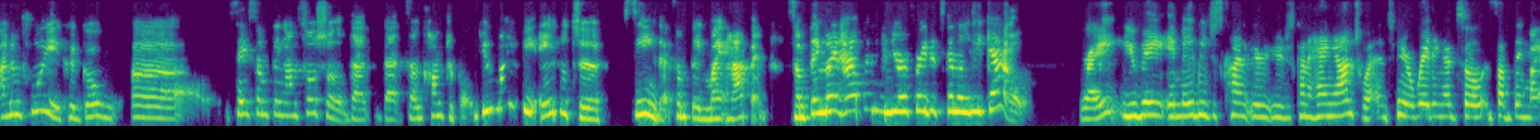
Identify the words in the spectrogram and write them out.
An employee could go uh, say something on social that that's uncomfortable. You might be able to see that something might happen. Something might happen when you're afraid it's going to leak out right? You may it may be just kind of you're, you're just kind of hang on to it until you're waiting until something might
